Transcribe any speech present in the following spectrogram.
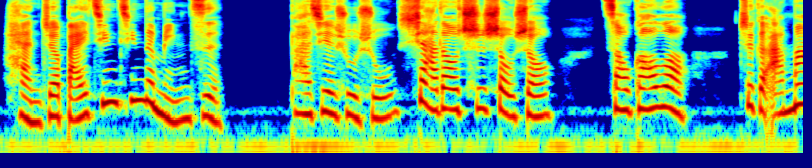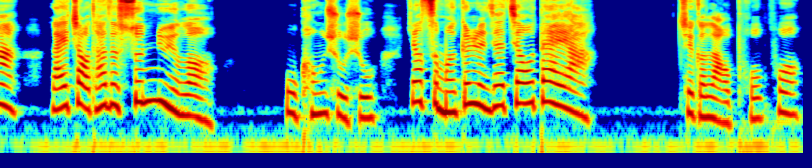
喊着白晶晶的名字。八戒叔叔吓到吃手手，糟糕了，这个阿妈来找他的孙女了。悟空叔叔要怎么跟人家交代呀？这个老婆婆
